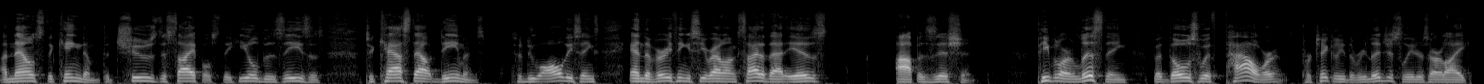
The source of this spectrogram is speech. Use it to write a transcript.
announce the kingdom, to choose disciples, to heal diseases, to cast out demons, to do all these things. And the very thing you see right alongside of that is opposition people are listening, but those with power, particularly the religious leaders, are like,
